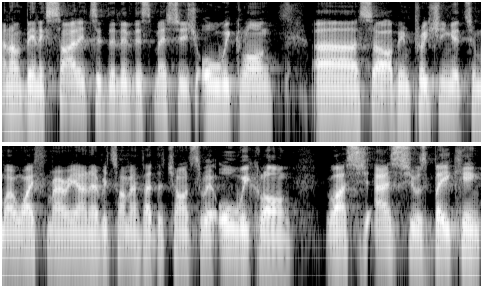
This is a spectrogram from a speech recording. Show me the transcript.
and I've been excited to deliver this message all week long. Uh, so I've been preaching it to my wife, Marianne, every time I've had the chance to it all week long. As she was baking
